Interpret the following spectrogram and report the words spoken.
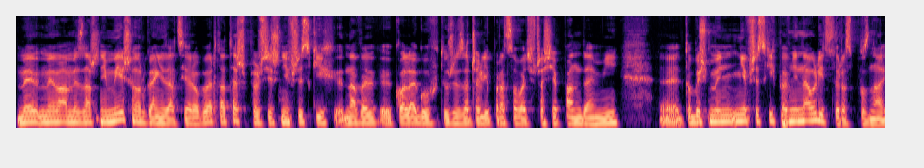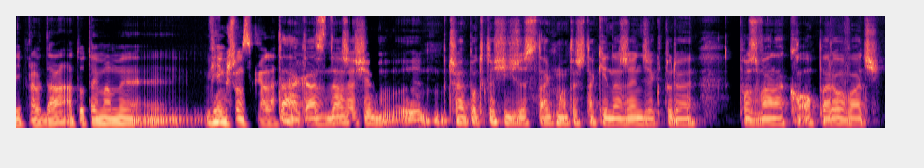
my, my mamy znacznie mniejszą organizację, Roberta, też przecież nie wszystkich, nawet kolegów, którzy zaczęli pracować w czasie pandemii, y, to byśmy nie wszystkich pewnie na ulicy rozpoznali prawda? A tutaj mamy e, większą skalę. Tak, a zdarza się, e, trzeba podkreślić, że Slack ma też takie narzędzie, które pozwala kooperować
